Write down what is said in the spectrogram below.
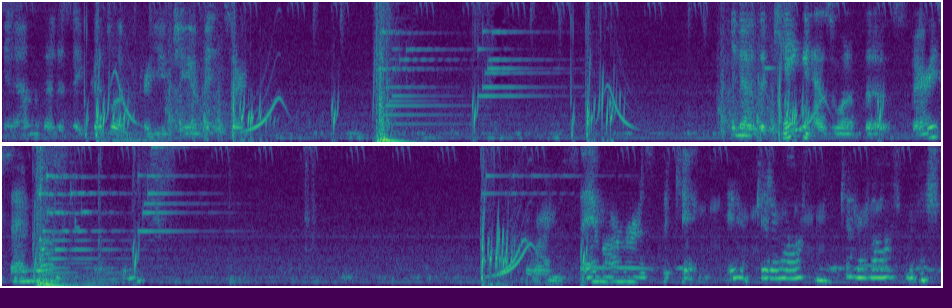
You know, that is a good look for you, Geomancer. You know, the king has one of those. Very same one. The same armor as the king. Here, get it off me. Get it off me.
